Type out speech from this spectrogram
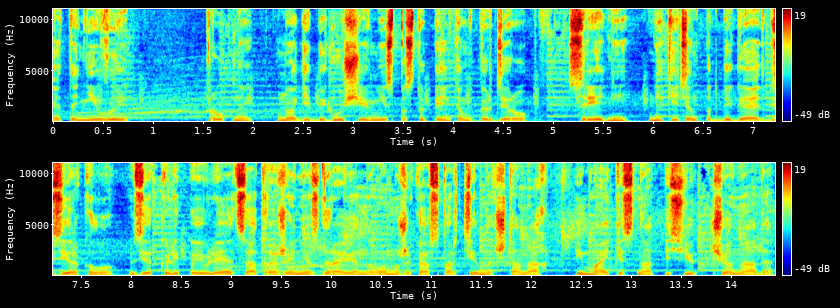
Это не вы. Крупный. Ноги, бегущие вниз по ступенькам в гардероб. Средний. Никитин подбегает к зеркалу. В зеркале появляется отражение здоровенного мужика в спортивных штанах и майке с надписью «Чё надо?».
